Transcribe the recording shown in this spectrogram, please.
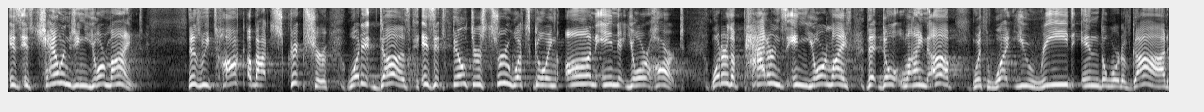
is, is challenging your mind. As we talk about scripture, what it does is it filters through what's going on in your heart. What are the patterns in your life that don't line up with what you read in the Word of God?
